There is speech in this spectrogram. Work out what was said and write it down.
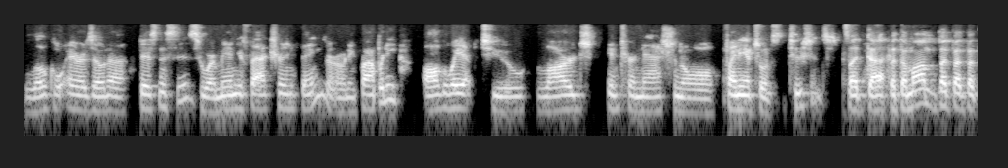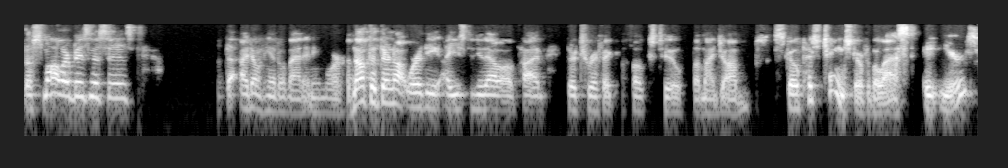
local Arizona businesses who are manufacturing things or owning property, all the way up to large international financial institutions. But uh, but the mom but but but the smaller businesses, I don't handle that anymore. Not that they're not worthy. I used to do that all the time. They're terrific folks too. But my job scope has changed over the last eight years.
